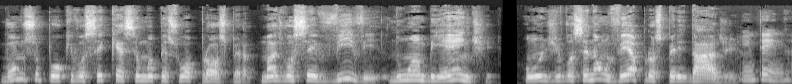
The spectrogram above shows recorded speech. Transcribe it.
vamos supor que você quer ser uma pessoa próspera, mas você vive num ambiente onde você não vê a prosperidade. Entendo.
